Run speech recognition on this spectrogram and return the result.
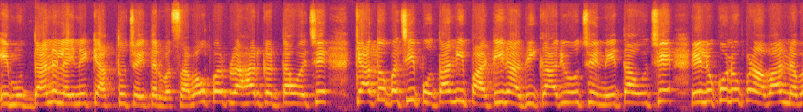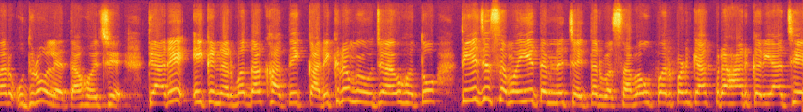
એ મુદ્દાને લઈને ક્યાંક તો ચૈતર વસાવા ઉપર પ્રહાર કરતા હોય છે. ક્યાં તો પછી પોતાની પાર્ટીના અધિકારીઓ છે, નેતાઓ છે, એ લોકોનો પણ અવારનવાર ઉધરો લેતા હોય છે. ત્યારે એક નર્મદા ખાતે એક કાર્યક્રમ યોજાયો હતો. તે જ સમયે તેમને ચૈતર વસાવા ઉપર પણ ક્યાંક પ્રહાર કર્યા છે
